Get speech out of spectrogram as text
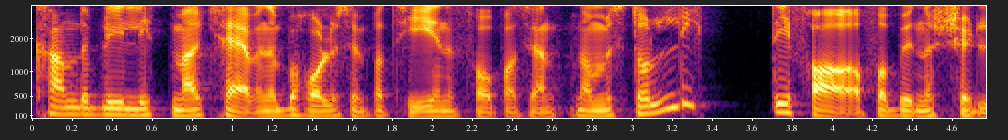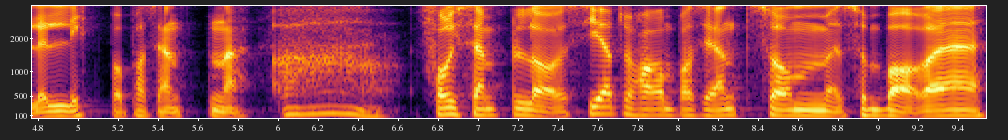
kan det bli litt mer krevende å beholde sympatien for pasienten. Og vi står litt i fare for å begynne å skylde litt på pasientene. Ah, For eksempel, da, si at du har en pasient som, som bare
